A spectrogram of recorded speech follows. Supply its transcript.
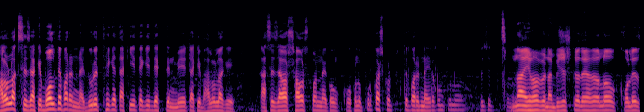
ভালো লাগছে যাকে বলতে পারেন না দূরের থেকে তাকিয়ে তাকিয়ে দেখতেন মেয়েটাকে ভালো লাগে? কাছে যাওয়ার সাহস পান না কখনো প্রকাশ করতে পারেন না এরকম কোনো হয়েছে না এভাবে না। বিশেষ করে দেখা গেলো কলেজ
